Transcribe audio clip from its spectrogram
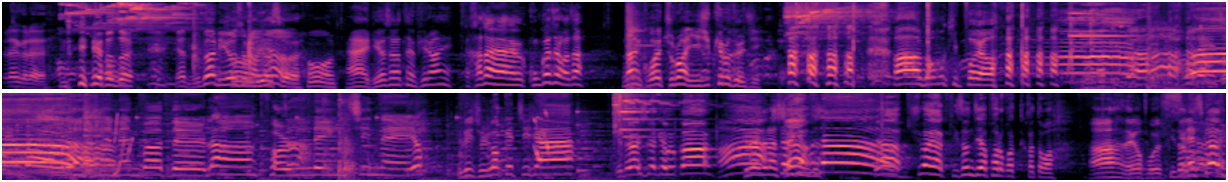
그래 그래. 리허설. 야 누가 리허설 하냐? 리허설. 어. 아 리허설 같은 거 필요하니? 야, 가자 야, 공간으로 가자. 난 거의 주로 한 20kg 들지. 아 너무 깊어요. 오랜만에 멤버들랑 볼링 치네요. 우리 즐겁게 치자. 얘들아 시작해 볼까? 그래 얘들아 시작해보자. 야 슈아야 기선 제압하러 갔- 갔다 와. 아 내가 보여줄게. Let's go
